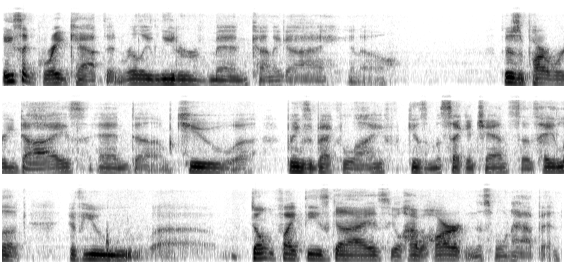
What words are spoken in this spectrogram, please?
he's a great captain, really leader of men kind of guy. You know, there's a part where he dies and um, Q uh, brings him back to life, gives him a second chance, says, "Hey, look, if you uh, don't fight these guys, you'll have a heart, and this won't happen."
